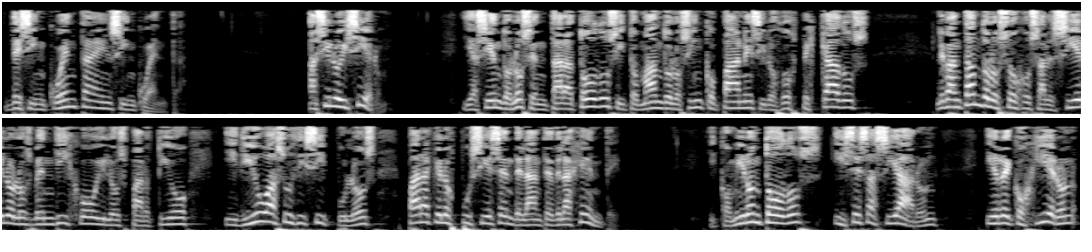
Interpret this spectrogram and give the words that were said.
de cincuenta en cincuenta. Así lo hicieron, y haciéndolos sentar a todos y tomando los cinco panes y los dos pescados, Levantando los ojos al cielo, los bendijo y los partió y dio a sus discípulos para que los pusiesen delante de la gente. Y comieron todos y se saciaron y recogieron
